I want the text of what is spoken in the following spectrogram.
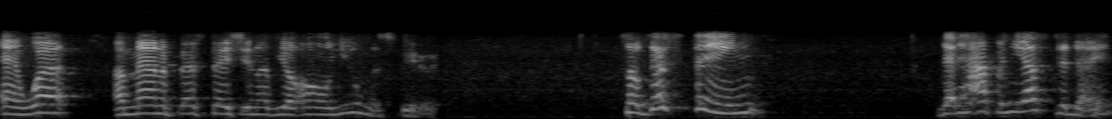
and what a manifestation of your own human spirit. So this thing that happened yesterday,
